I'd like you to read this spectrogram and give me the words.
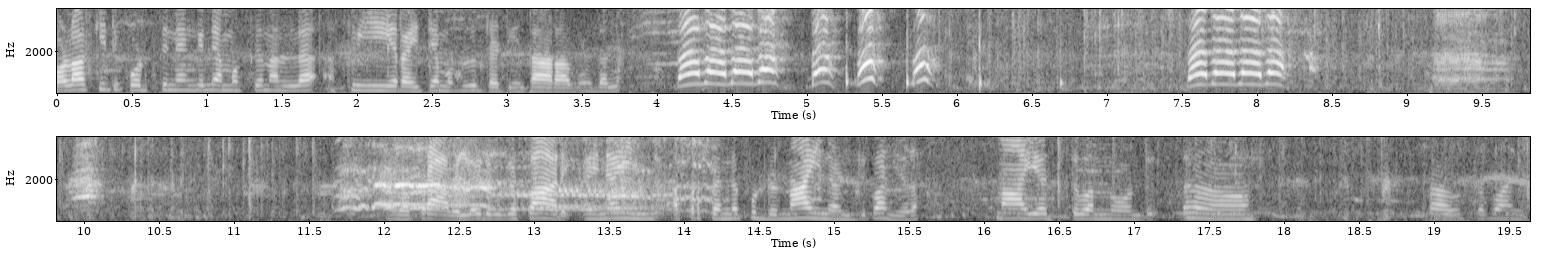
കൊളാക്കിയിട്ട് കൊടുത്തിനെങ്കിൽ നമുക്ക് നല്ല ക്ലിയർ ആയിട്ട് നമുക്ക് കിട്ടട്ടെ താറാവും ഇതെല്ലാം. അപ്പോൾ പ്രാവലിൽ ഒരു പാറി. അതിന് അതിന് അപ്പുറത്ത് തന്നെ ഫുഡ് നായിനുണ്ട് പഞ്ഞതാ. നായ എടുത്ത് വന്നുകൊണ്ട് പ്രാവത്തെ പഞ്ഞു.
